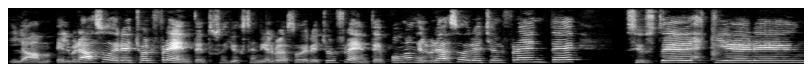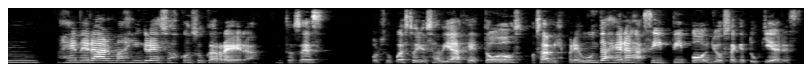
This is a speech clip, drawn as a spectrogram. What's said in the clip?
el brazo derecho al frente, entonces yo extendí el brazo derecho al frente, pongan el brazo derecho al frente si ustedes quieren generar más ingresos con su carrera. Entonces, por supuesto, yo sabía que todos, o sea, mis preguntas eran así, tipo, yo sé que tú quieres.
